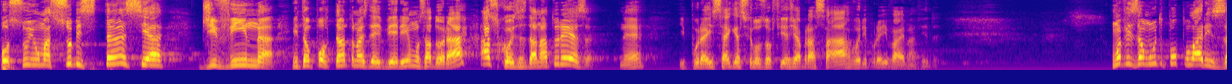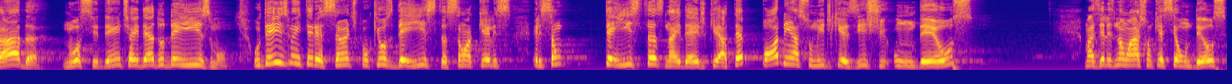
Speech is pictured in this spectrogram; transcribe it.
possuem uma substância divina. Então, portanto, nós deveríamos adorar as coisas da natureza, né? E por aí segue as filosofias de abraçar a árvore e por aí vai na vida. Uma visão muito popularizada no Ocidente é a ideia do deísmo. O deísmo é interessante porque os deístas são aqueles, eles são teístas na ideia de que até podem assumir de que existe um Deus, mas eles não acham que esse é um Deus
